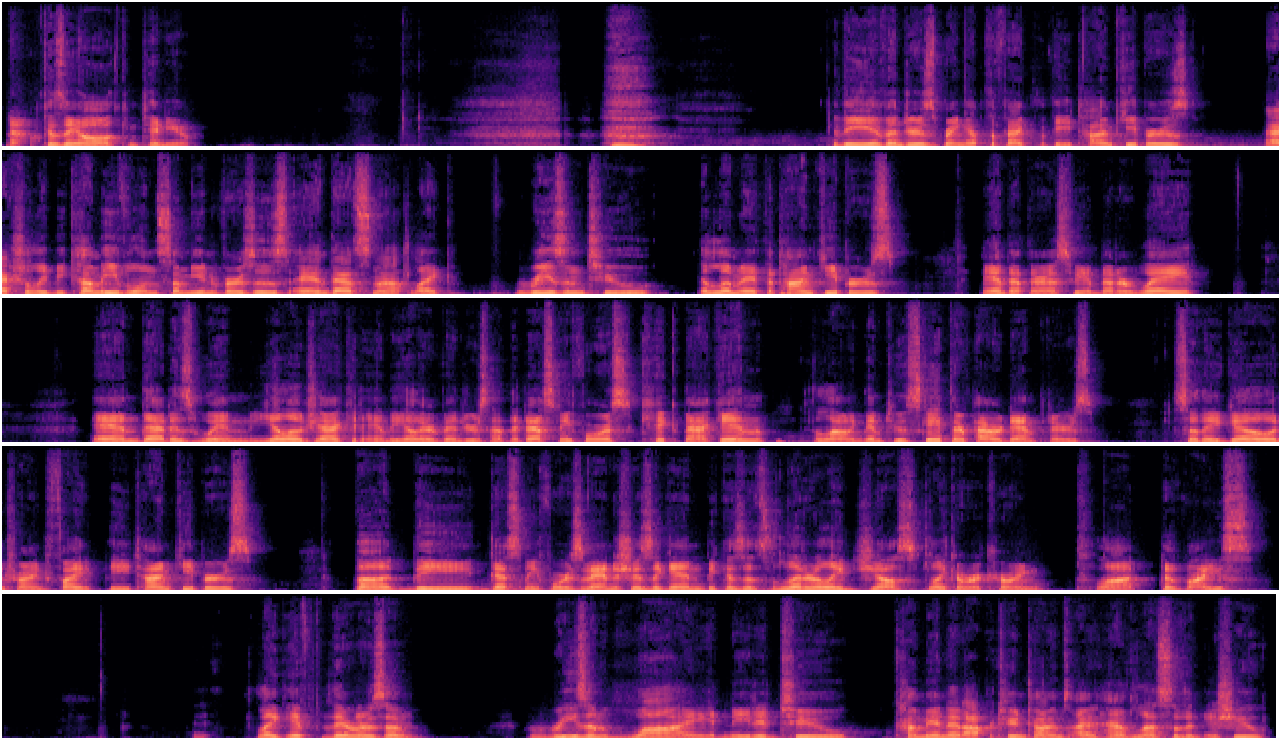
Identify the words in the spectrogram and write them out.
No. because they all continue. the Avengers bring up the fact that the Timekeepers actually become evil in some universes, and that's not like reason to eliminate the timekeepers and that there has to be a better way. And that is when Yellow Jacket and the other Avengers have the Destiny Force kick back in, allowing them to escape their power dampeners. So they go and try and fight the timekeepers, but the Destiny Force vanishes again because it's literally just like a recurring plot device. Like, if there was a reason why it needed to come in at opportune times, I'd have less of an issue.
